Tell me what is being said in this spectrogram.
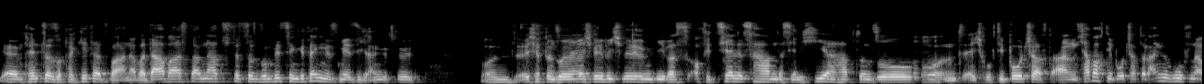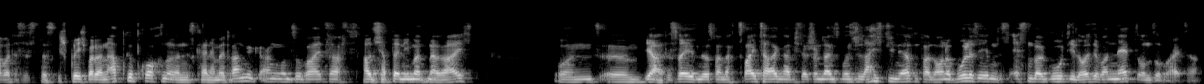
äh, Fenster so vergittert waren. Aber da war es dann, hat sich das dann so ein bisschen gefängnismäßig angefühlt. Und ich habe dann so, ich will, ich will irgendwie was Offizielles haben, dass ihr mich hier habt und so. Und ich rufe die Botschaft an. Ich habe auch die Botschaft dann angerufen, aber das, ist, das Gespräch war dann abgebrochen und dann ist keiner mehr drangegangen und so weiter. Also ich habe da niemanden erreicht. Und ähm, ja, das war eben, das war nach zwei Tagen, habe ich da schon langsam leicht die Nerven verloren, obwohl es eben, das Essen war gut, die Leute waren nett und so weiter.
